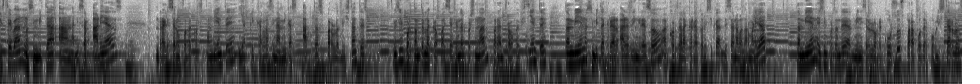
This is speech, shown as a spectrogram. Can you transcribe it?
Esteban nos invita a analizar áreas, realizar un foda correspondiente y aplicar las dinámicas aptas para los visitantes. Es importante la capacitación del personal para el trabajo eficiente. También nos invita a crear áreas de ingreso acorde a la carga turística de esta nueva normalidad. También es importante administrar los recursos para poder publicitarlos,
